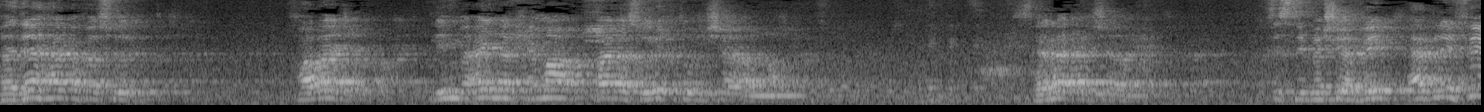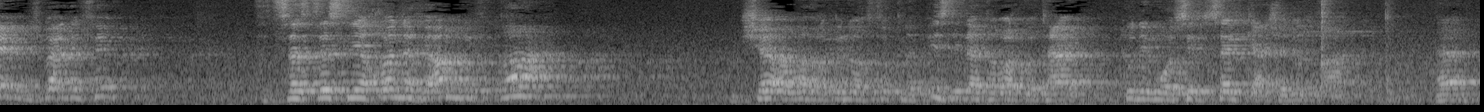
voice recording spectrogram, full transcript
فذهب فسرق. فرجع لما أين الحمار؟ قال سرقت إن شاء الله. سرقت إن شاء الله. تسني مشيئة فين قبل الفعل مش بعد الفعل. تستثني يا أخوانا في أمر طاعة إن شاء الله ربنا يوفقنا بإذن الله تبارك وتعالى. كل مواسير سلكة عشان نطلع. ها؟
